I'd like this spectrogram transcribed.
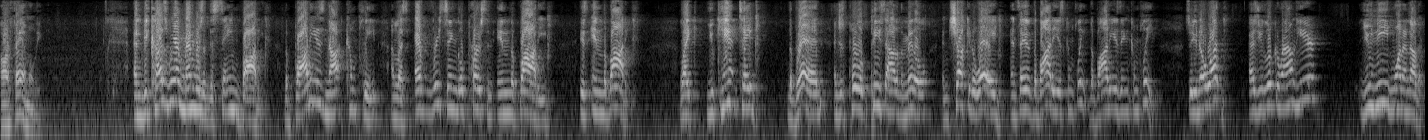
are family. And because we are members of the same body, the body is not complete unless every single person in the body is in the body. Like, you can't take the bread and just pull a piece out of the middle and chuck it away and say that the body is complete. The body is incomplete. So, you know what? As you look around here, you need one another.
